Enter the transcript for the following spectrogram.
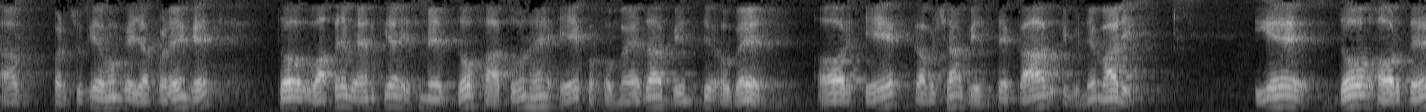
آپ پڑھ چکے ہوں گے یا پڑھیں گے۔ تو واقع بیان کیا، اس میں دو خاتون ہیں، ایک حمیدہ بنت عبید۔ اور ایک کبشا بنت کاب ابن مالک۔ یہ دو عورتیں،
